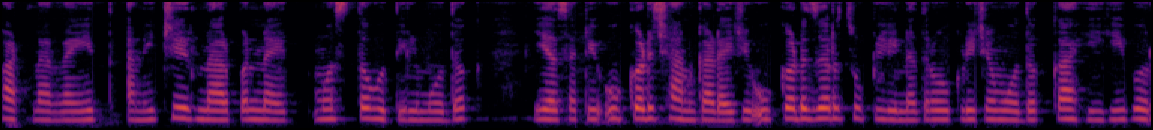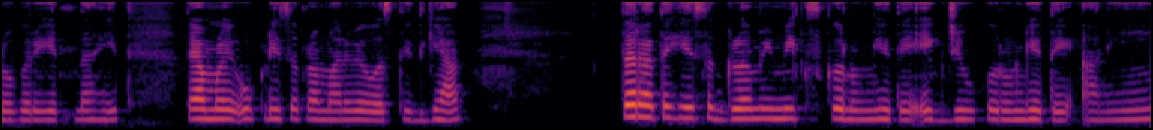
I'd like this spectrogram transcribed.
फाटणार नाहीत आणि चिरणार पण नाहीत. मस्त होतील मोदक. यासाठी उकड छान काढायची. उकड जर चुकली ना तर उकडीचे मोदक काहीही बरोबर येत नाहीत. त्यामुळे उकडीचं प्रमाण व्यवस्थित घ्या. तर आता हे सगळं मी मिक्स करून घेते एकजीव करून घेते आणि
